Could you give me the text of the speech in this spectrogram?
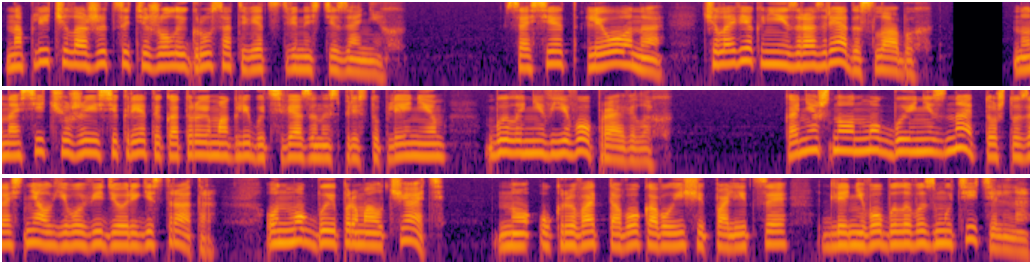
на плечи ложится тяжелый груз ответственности за них. Сосед Леона — человек не из разряда слабых — но носить чужие секреты, которые могли быть связаны с преступлением, было не в его правилах. Конечно, он мог бы и не знать то, что заснял его видеорегистратор. Он мог бы и промолчать, но укрывать того, кого ищет полиция, для него было возмутительно.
